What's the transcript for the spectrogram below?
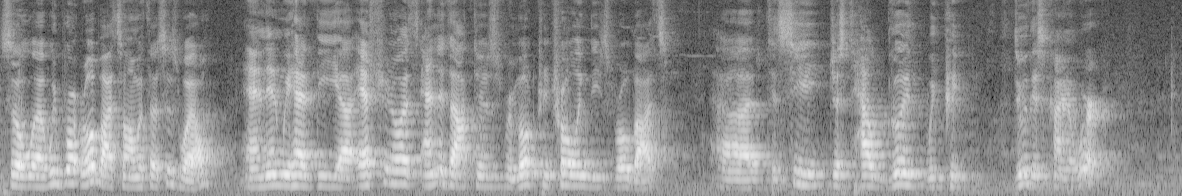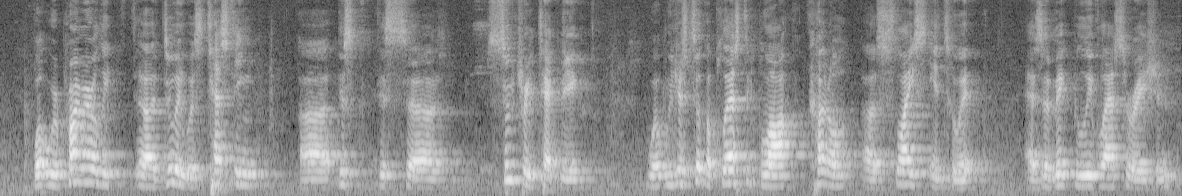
So uh, we brought robots on with us as well. And then we had the uh, astronauts and the doctors remote controlling these robots uh, to see just how good we could do this kind of work. What we were primarily uh, doing was testing uh, this, this uh, suturing technique where we just took a plastic block, cut a, a slice into it as a make-believe laceration,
